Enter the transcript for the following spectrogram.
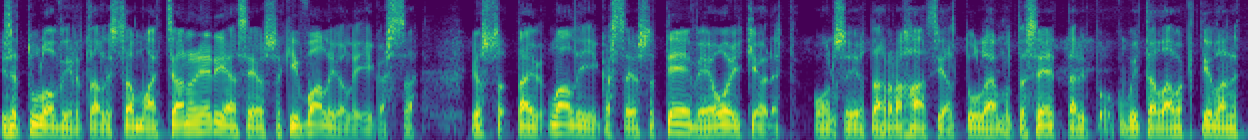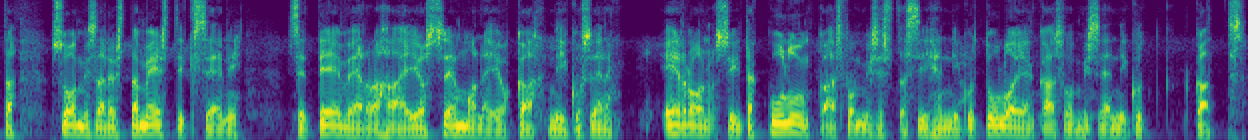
niin se tulovirta olisi sama. Että se on eri asia jossakin valioliigassa jossa, tai laliikassa, jossa TV-oikeudet on se, jota rahaa sieltä tulee, mutta se, että nyt kuvitellaan vaikka tilannetta Suomisarjasta mestikseen, niin se TV-raha ei ole semmoinen, joka niin kuin sen eron siitä kulun kasvamisesta siihen niin kuin tulojen kasvamiseen niin kuin kattaisi.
